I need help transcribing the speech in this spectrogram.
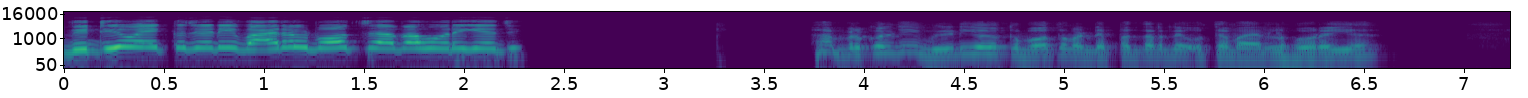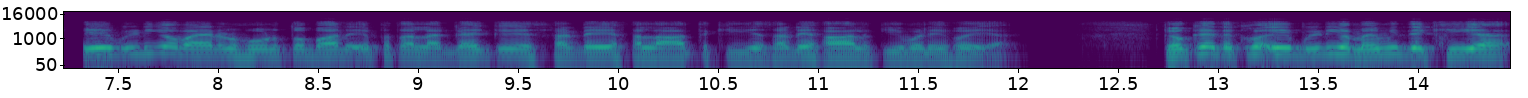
ਵੀਡੀਓ ਇੱਕ ਜਿਹੜੀ ਵਾਇਰਲ ਬਹੁਤ ਜ਼ਿਆਦਾ ਹੋ ਰਹੀ ਹੈ ਜੀ। ਹਾਂ ਬਿਲਕੁਲ ਜੀ। ਵੀਡੀਓ ਇੱਕ ਬਹੁਤ ਵੱਡੇ ਪੱਧਰ ਦੇ ਉੱਤੇ ਵਾਇਰਲ ਹੋ ਰਹੀ ਹੈ। ਇਹ ਵੀਡੀਓ ਵਾਇਰਲ ਹੋਣ ਤੋਂ ਬਾਅਦ ਇਹ ਪਤਾ ਲੱਗ ਗਿਆ ਕਿ ਸਾਡੇ ਹਾਲਾਤ ਕੀ ਹੈ ਸਾਡੇ ਹਾਲ ਕੀ ਬਣੇ ਹੋਏ ਆ। ਕਿਉਂਕਿ ਦੇਖੋ ਇਹ ਵੀਡੀਓ ਮੈਂ ਵੀ ਦੇਖੀ ਆ।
